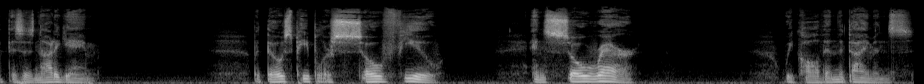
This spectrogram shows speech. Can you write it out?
that this is not a game. But those people are so few and so rare. We call them the diamonds.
